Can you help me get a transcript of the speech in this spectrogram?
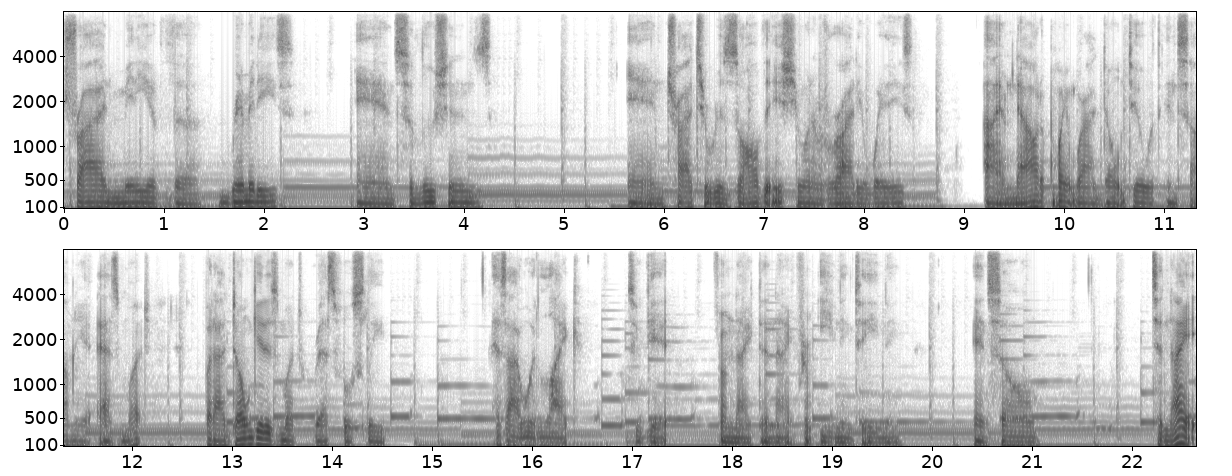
tried many of the remedies and solutions and tried to resolve the issue in a variety of ways. I am now at a point where I don't deal with insomnia as much, but I don't get as much restful sleep as I would like to get from night to night, from evening to evening. And so tonight,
